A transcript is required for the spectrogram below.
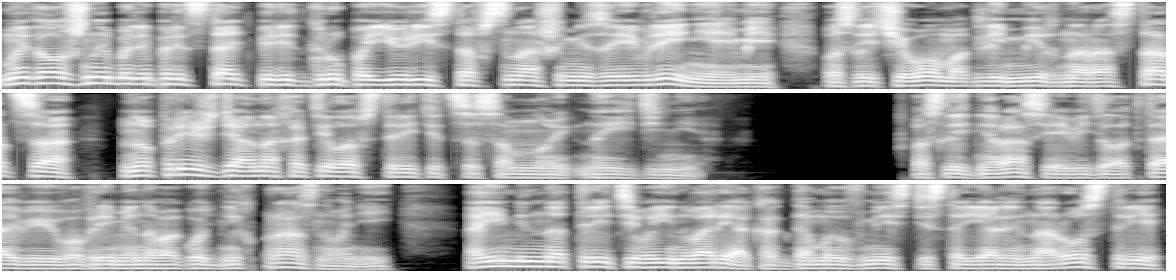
Мы должны были предстать перед группой юристов с нашими заявлениями, после чего могли мирно расстаться, но прежде она хотела встретиться со мной наедине. Последний раз я видел Октавию во время новогодних празднований, а именно 3 января, когда мы вместе стояли на ростре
